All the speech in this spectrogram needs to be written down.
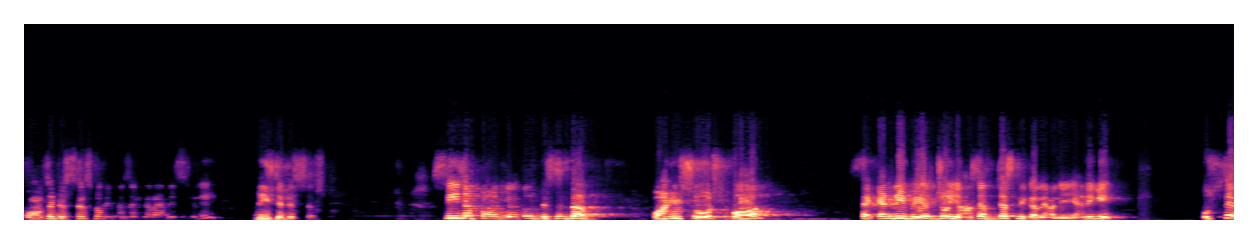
कौन से डिस्टेंस को रिप्रेजेंट कर रहा है बेसिकली b से डिस्टेंस c जब पहुँच गया तो this is the point source for secondary wave जो यहाँ से अब जस्ट निकलने वाली है, यानी कि उससे,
